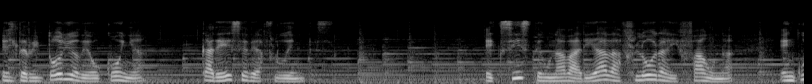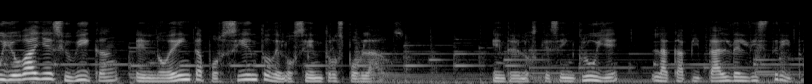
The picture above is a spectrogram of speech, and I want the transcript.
El territorio de Ocoña carece de afluentes. Existe una variada flora y fauna en cuyo valle se ubican el 90% de los centros poblados, entre los que se incluye la capital del distrito.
